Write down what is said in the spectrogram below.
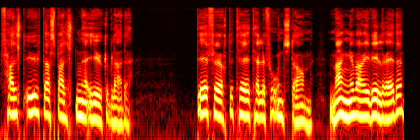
falt ut av spaltene i ukebladet. Det førte til telefonstorm. Mange var i villrede,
